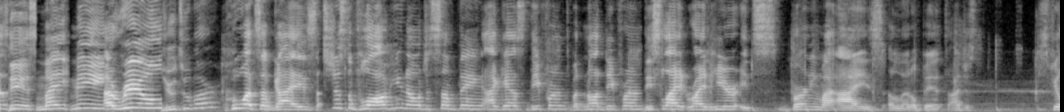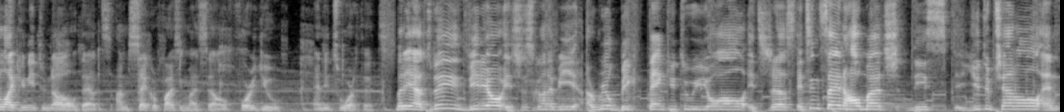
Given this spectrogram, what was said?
does this make me a real YouTuber? What's up guys? It's just a vlog, you know, just something I guess different but not different. This light right here, it's burning my eyes a little bit. I just, just feel like you need to know that I'm sacrificing myself for you and it's worth it. But yeah, today's video is just gonna be a real big thank you to you all. It's just, it's insane how much this YouTube channel and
